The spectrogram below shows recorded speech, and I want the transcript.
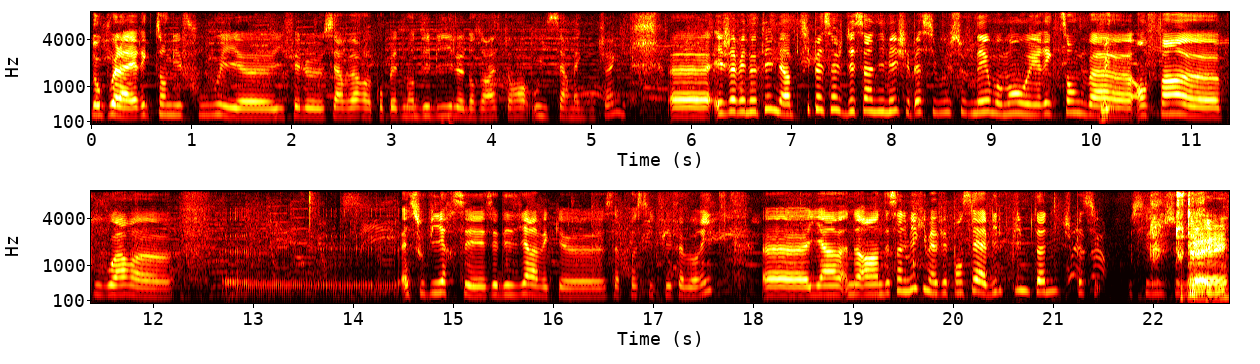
Donc voilà, Eric Tang est fou et euh, il fait le serveur complètement débile dans un restaurant où il sert Maggie Chung. Euh, et j'avais noté il y a un petit passage dessin animé, je sais pas si vous vous souvenez, au moment où Eric Tang va Oui. enfin pouvoir assouvir ses, ses désirs avec euh, sa prostituée favorite. Euh, Il y a un, un dessin animé qui m'a fait penser à Bill Plimpton, je sais pas si, si vous vous Tout souvenez. à fait.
